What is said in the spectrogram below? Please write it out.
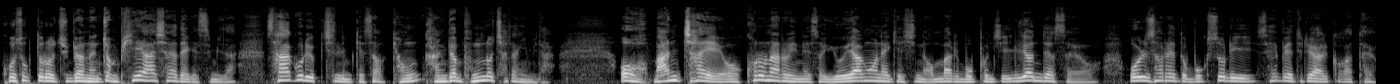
고속도로 주변은 좀 피하셔야 되겠습니다. 4967님께서 경, 강변 북로 차량입니다. 어, 만차예요. 코로나로 인해서 요양원에 계신 엄마를 못 본 지 1년 됐어요. 올 설에도 목소리 세배 드려야 할 것 같아요.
